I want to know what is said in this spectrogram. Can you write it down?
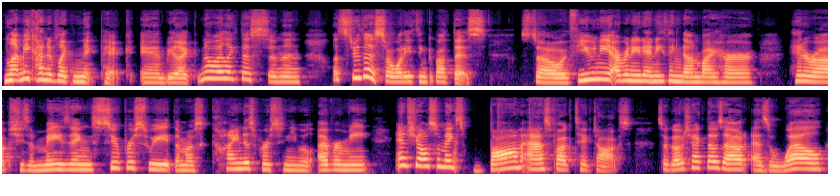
let me kind of like nitpick and be like, no, I like this, and then let's do this, or what do you think about this? So if you need ever need anything done by her, hit her up. She's amazing, super sweet, the most kindest person you will ever meet, and she also makes bomb ass fuck TikToks. So go check those out as well.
